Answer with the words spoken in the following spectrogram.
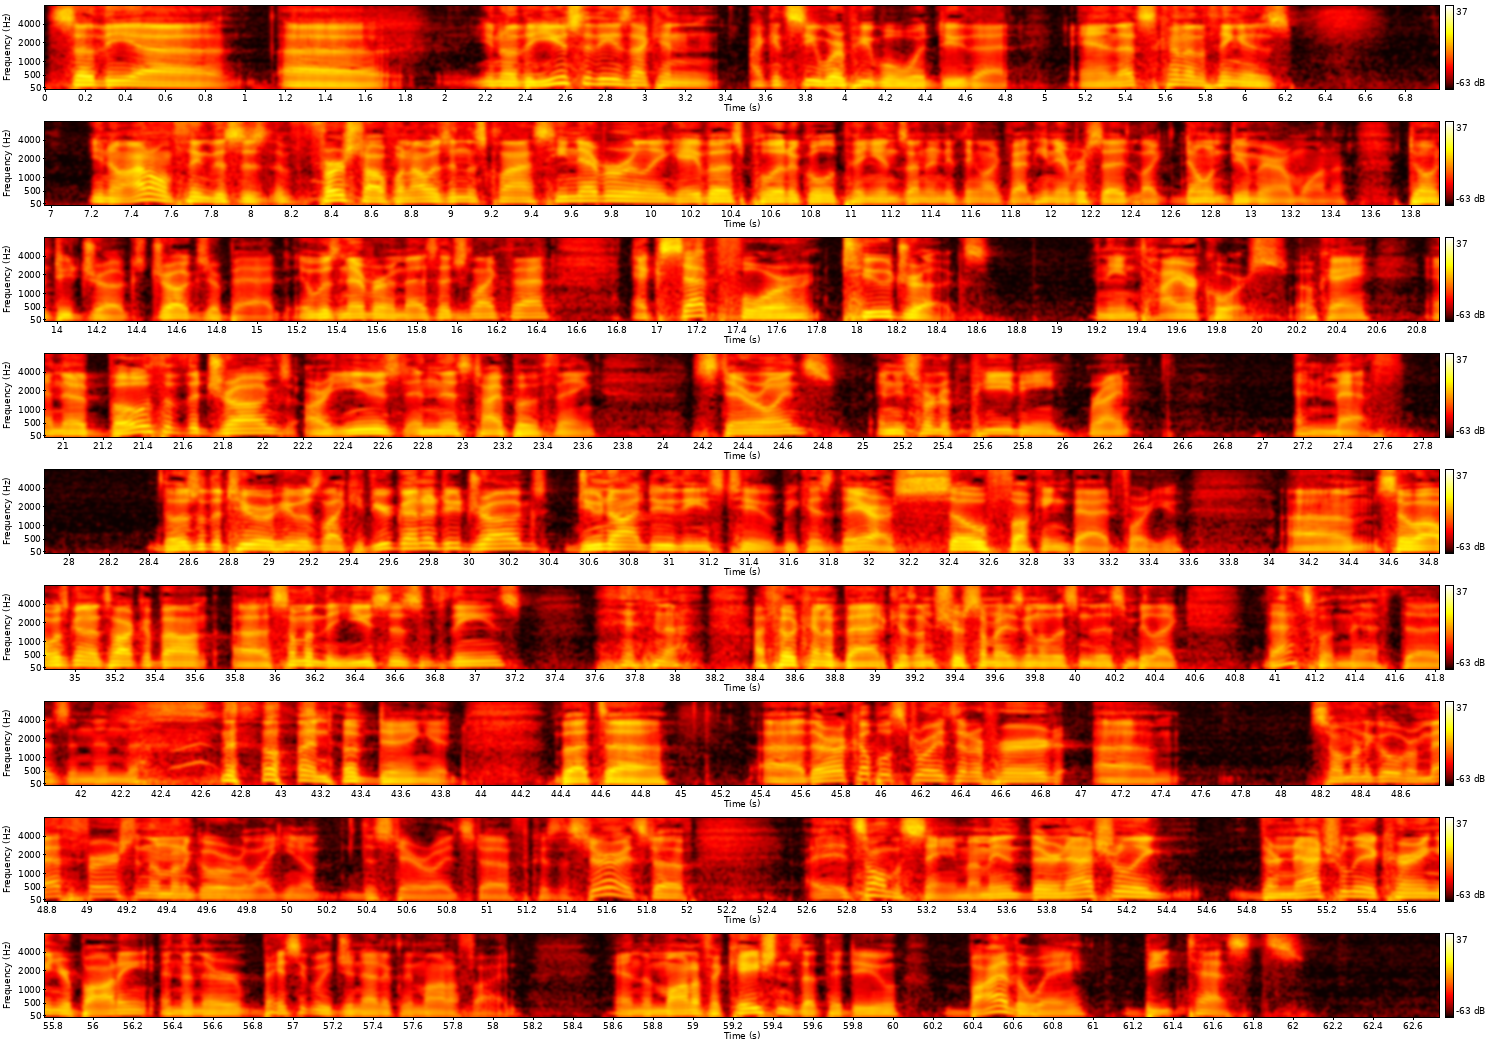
So the uh uh you know the use of these I can I can see where people would do that. And that's kind of the thing is you know, I don't think this is first off when I was in this class, he never really gave us political opinions on anything like that. He never said like don't do marijuana, don't do drugs. Drugs are bad. It was never a message like that except for two drugs in the entire course, okay? And they're both of the drugs are used in this type of thing. Steroids, any sort of PD, right? And meth. Those are the two where he was like, if you're gonna do drugs, do not do these two because they are so fucking bad for you. Um, so I was gonna talk about uh, some of the uses of these, and uh, I feel kind of bad because I'm sure somebody's gonna listen to this and be like, "That's what meth does," and then the they'll end up doing it. But uh, uh, there are a couple of stories that I've heard. Um, so I'm gonna go over meth first, and then I'm gonna go over like you know the steroid stuff because the steroid stuff, it's all the same. I mean, they're naturally they're naturally occurring in your body, and then they're basically genetically modified. And the modifications that they do, by the way, beat tests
